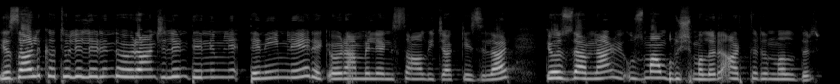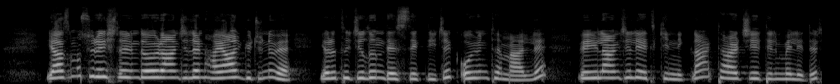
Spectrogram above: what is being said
Yazarlık atölyelerinde öğrencilerin deneyimle- deneyimleyerek öğrenmelerini sağlayacak geziler, gözlemler ve uzman buluşmaları arttırılmalıdır. Yazma süreçlerinde öğrencilerin hayal gücünü ve yaratıcılığını destekleyecek oyun temelli ve eğlenceli etkinlikler tercih edilmelidir.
